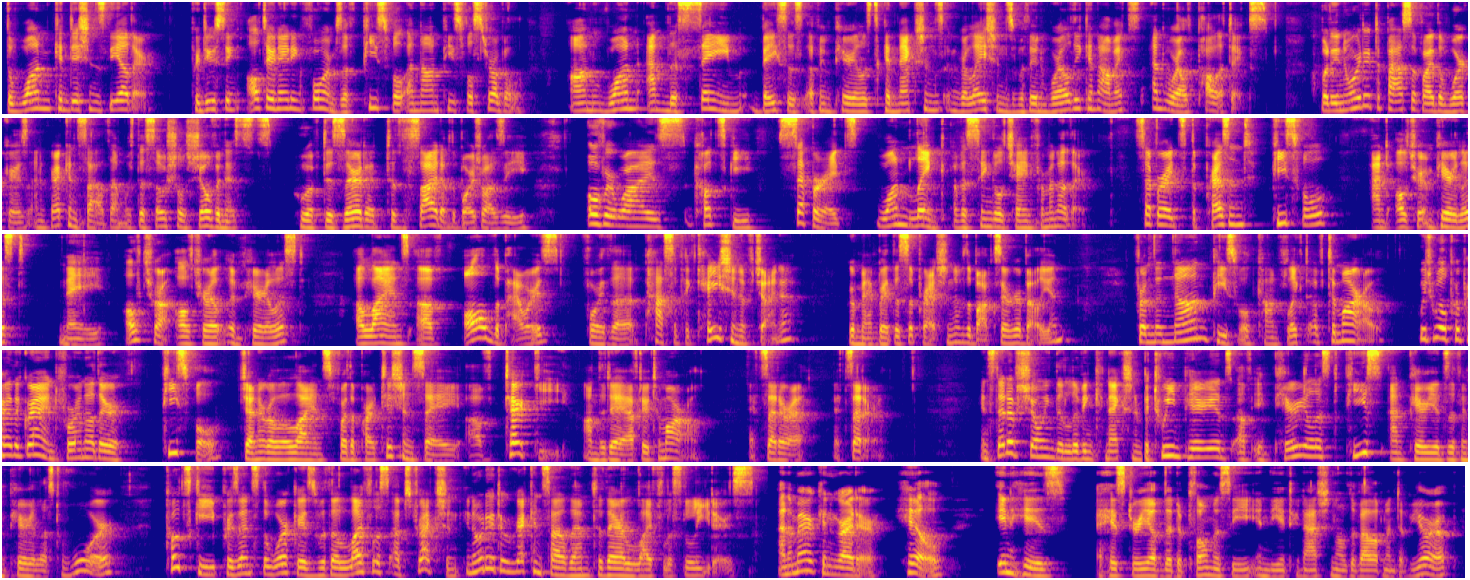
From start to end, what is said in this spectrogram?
The one conditions the other, producing alternating forms of peaceful and non peaceful struggle on one and the same basis of imperialist connections and relations within world economics and world politics. But in order to pacify the workers and reconcile them with the social chauvinists who have deserted to the side of the bourgeoisie, Overwise Kautsky separates one link of a single chain from another, separates the present peaceful and ultra imperialist, nay, ultra ultra imperialist, alliance of all the powers for the pacification of China, remember the suppression of the Boxer Rebellion, from the non peaceful conflict of tomorrow, which will prepare the ground for another peaceful general alliance for the partition, say, of Turkey on the day after tomorrow, etc., etc. Instead of showing the living connection between periods of imperialist peace and periods of imperialist war, Kautsky presents the workers with a lifeless abstraction in order to reconcile them to their lifeless leaders. An American writer, Hill, in his A History of the Diplomacy in the International Development of Europe,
